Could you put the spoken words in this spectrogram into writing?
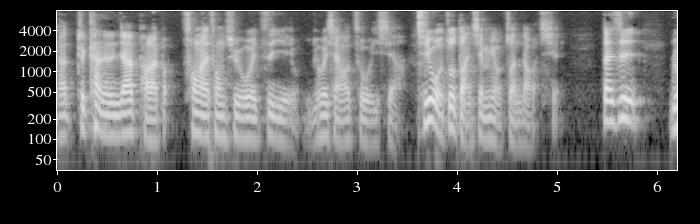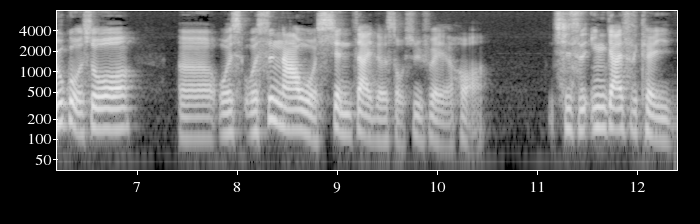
啊，就看着人家跑来跑冲来冲去，我自己也也会想要做一下。其实我做短线没有赚到钱，但是如果说呃，我我是拿我现在的手续费的话，其实应该是可以，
